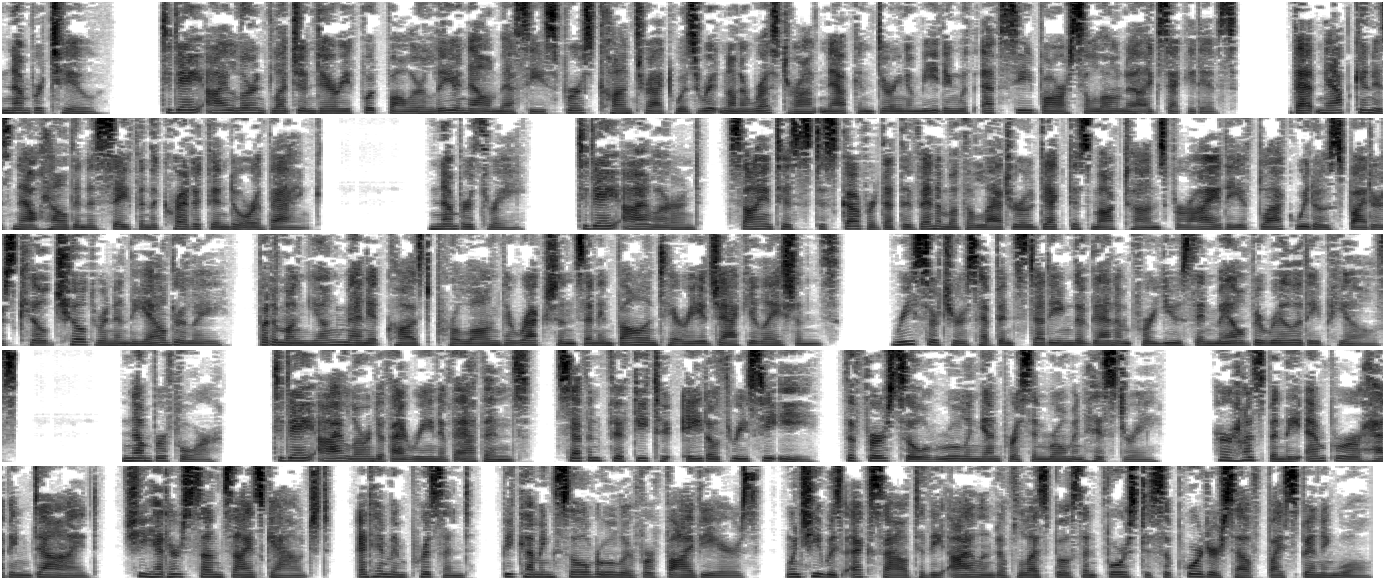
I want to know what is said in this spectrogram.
Number 2. Today I learned legendary footballer Lionel Messi's first contract was written on a restaurant napkin during a meeting with FC Barcelona executives. That napkin is now held in a safe in the Credit Andorra Bank. Number 3. Today I learned, scientists discovered that the venom of the Latrodectus mactans variety of black widow spiders killed children and the elderly, but among young men it caused prolonged erections and involuntary ejaculations. Researchers have been studying the venom for use in male virility pills. Number 4. Today I learned of Irene of Athens, 750 to 803 CE, the first sole ruling empress in Roman history. Her husband the emperor having died, she had her son's eyes gouged, and him imprisoned, becoming sole ruler for five years, when she was exiled to the island of Lesbos and forced to support herself by spinning wool.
